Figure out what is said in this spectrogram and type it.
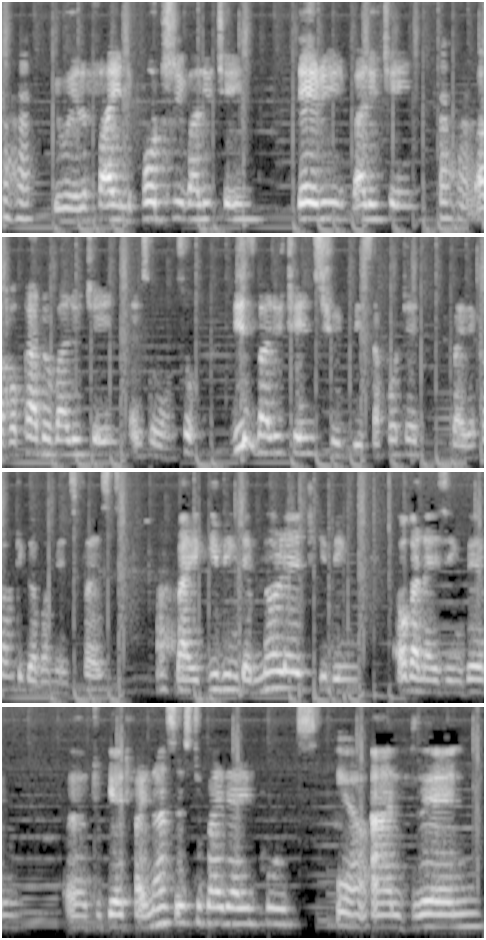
Mhm. you will find poultry value chain, dairy value chain, avocado value chain, and so on. So these value chains should be supported by the county governments first Mhm. by giving them knowledge, giving, organizing them uh, to get finances to buy their inputs, Yeah. and then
